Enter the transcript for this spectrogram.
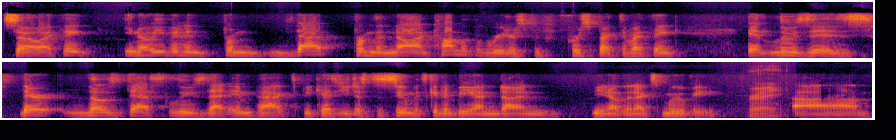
So I think you know even in, from that from the non comic book reader's perspective, I think it loses their those deaths lose that impact because you just assume it's going to be undone. You know, the next movie. Right. Um,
